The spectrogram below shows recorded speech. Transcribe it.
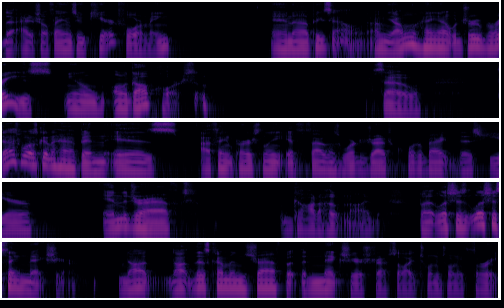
the actual fans who cared for me. And uh, peace out. I mean, I'm gonna hang out with Drew Brees, you know, on a golf course. So that's what's to happen. Is I think personally, if the Falcons were to draft a quarterback this year in the draft, God, I hope not. But let's just let's just say next year, not not this coming draft, but the next year's draft, so like 2023.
